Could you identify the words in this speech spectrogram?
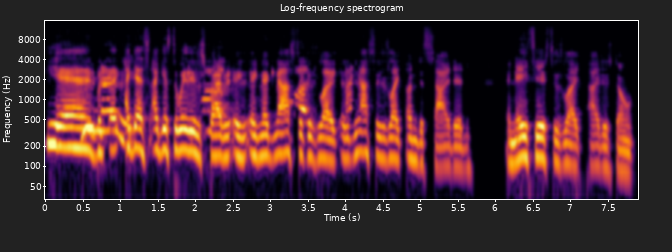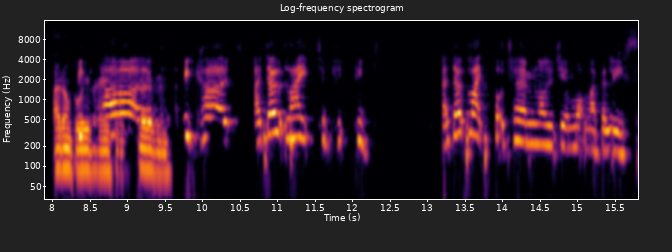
Yeah, Who but knows? I guess I guess the way they describe it, an agnostic is like agnostic is like undecided an atheist is like i just don't i don't believe because, in anything because i don't like to i don't like to put terminology on what my beliefs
